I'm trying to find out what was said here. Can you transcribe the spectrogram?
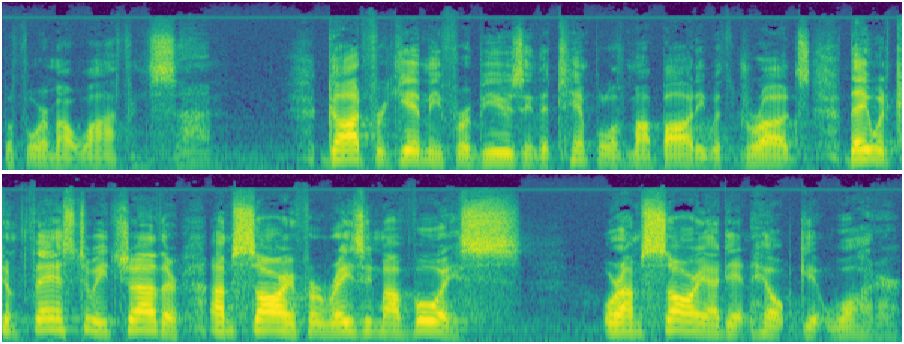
before my wife and son. God, forgive me for abusing the temple of my body with drugs. They would confess to each other, I'm sorry for raising my voice, or I'm sorry I didn't help get water.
